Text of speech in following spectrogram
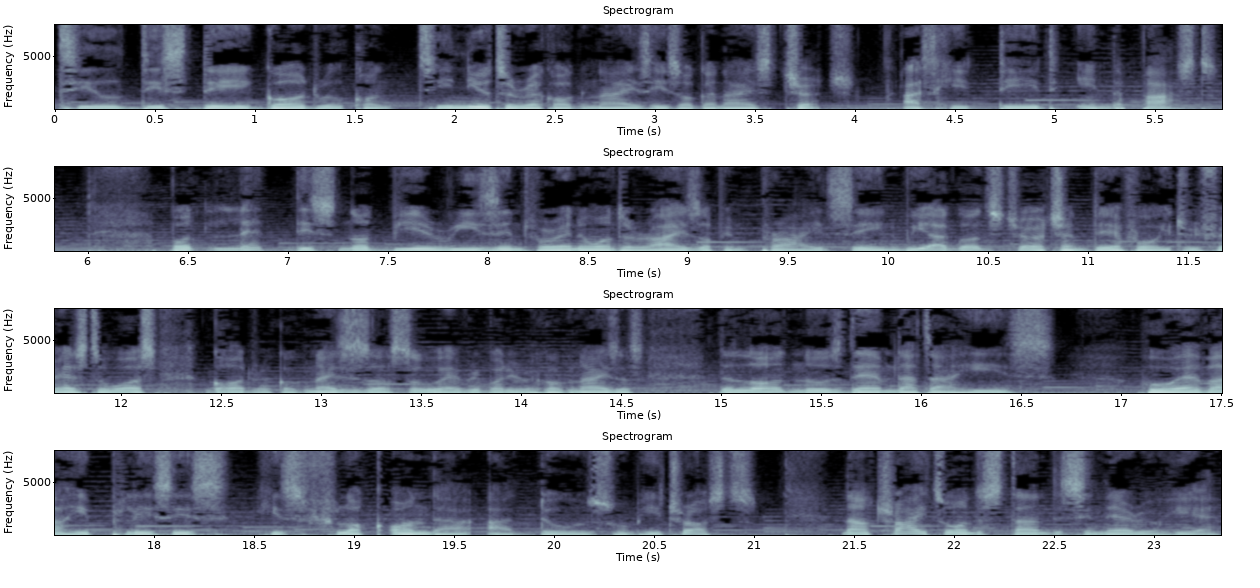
Till this day, God will continue to recognize His organized church as He did in the past. But let this not be a reason for anyone to rise up in pride saying, We are God's church and therefore it refers to us. God recognizes us, so everybody recognizes us. The Lord knows them that are His. Whoever He places His flock under are those whom He trusts. Now try to understand the scenario here.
